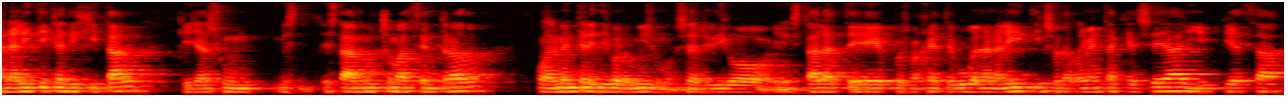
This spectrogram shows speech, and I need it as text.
analítica digital, que ya es un, está mucho más centrado, realmente le digo lo mismo. O sea, le digo, instálate, pues imagínate Google Analytics o la herramienta que sea y empieza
